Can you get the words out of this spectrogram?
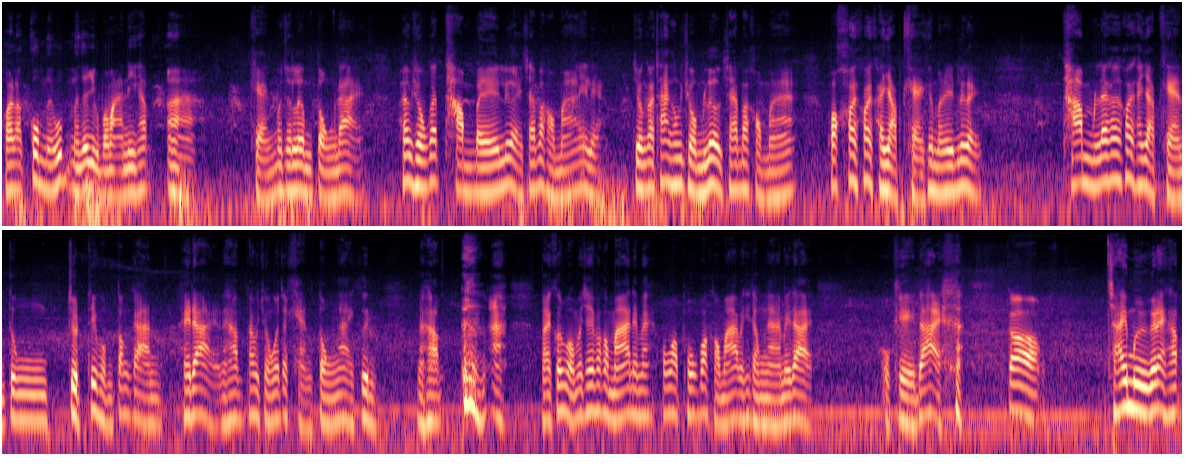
พอเราก้มไปปุ๊บมันจะอยู่ประมาณนี้ครับอ่าแขนก็จะเริ่มตรงได้ท่านผู้ชมก็ทำไปเรื่อยๆใช้ผ้าขาวม้านี่แหละจนกระทั่งท่านผู้ชมเลิกใช้ผ้าขาวม้าเพราะค่อยๆ ขยับแขนขึ้นมาเรื่อยๆ ทำและค่อยๆ ขยับแขนตรงจุดที่ผมต้องการให้ได้นะครับท่านผู้ชมก็จะแขนตรงง่ายขึ้นนะครับอะหลายคนบอกไม่ใช่ผ้าขาวม้าได้ไหมเพราะว่าพกผ้าขาวม้าไปที่ทำงานไม่ได้ โอเคได้ ก็ใช้มือก็ได้ครับ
